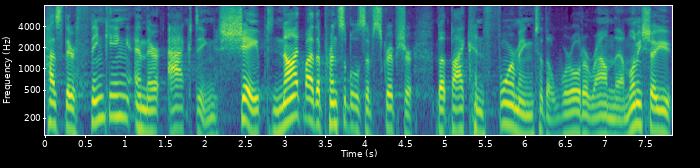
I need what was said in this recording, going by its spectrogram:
has their thinking and their acting shaped not by the principles of Scripture, but by conforming to the world around them. Let me show you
